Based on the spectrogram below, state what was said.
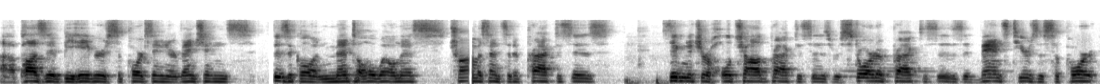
uh, positive behavior supports and interventions, physical and mental wellness, trauma sensitive practices, signature whole child practices, restorative practices, advanced tiers of support,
